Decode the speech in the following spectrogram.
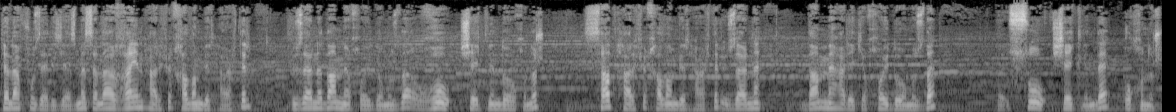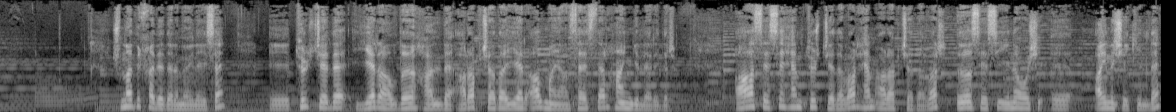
telaffuz edeceğiz. Mesela gayn harfi kalın bir harftir. Üzerine damme koyduğumuzda gu şeklinde okunur. Sat harfi kalın bir harftir. Üzerine damme hareki koyduğumuzda e, su şeklinde okunur. Şuna dikkat edelim öyleyse. E, Türkçe'de yer aldığı halde Arapçada yer almayan sesler hangileridir? A sesi hem Türkçe'de var hem Arapça'da var. I sesi yine o e, aynı şekilde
